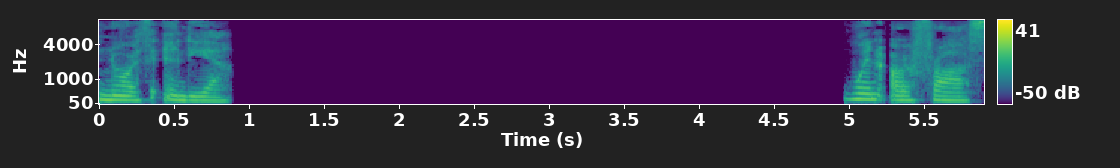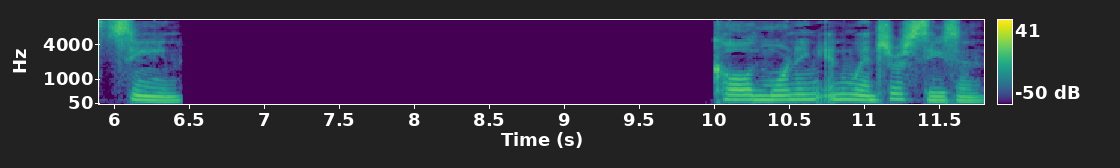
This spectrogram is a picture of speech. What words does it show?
North India. When are frosts seen? Cold morning in winter season.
